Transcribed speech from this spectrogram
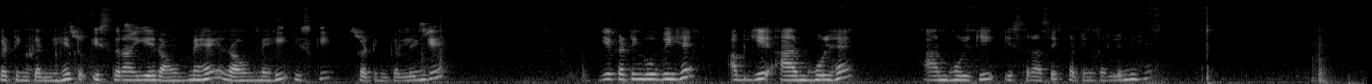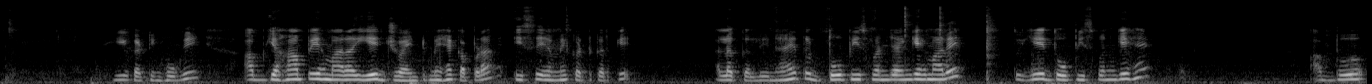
कटिंग करनी है। तो इस तरह ये राउंड में है राउंड में ही इसकी कटिंग कर लेंगे। ये कटिंग हो गई है। अब ये आर्म होल है। आर्म होल की इस तरह से कटिंग कर लेनी है। ये कटिंग हो गई। अब यहाँ पे हमारा ये जॉइंट में है कपड़ा। इसे हमें कट करके अलग कर लेना है। तो दो पीस बन जाएँगे हमारे। तो ये दो पीस बन गए हैं। अब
